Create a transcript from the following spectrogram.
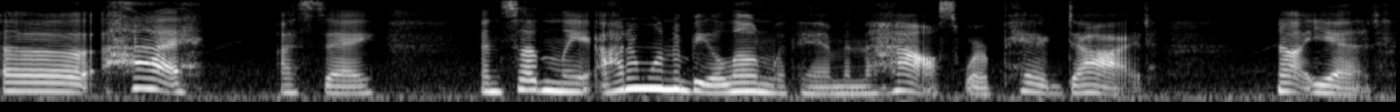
Uh, hi, I say, and suddenly I don't want to be alone with him in the house where Peg died. Not yet.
